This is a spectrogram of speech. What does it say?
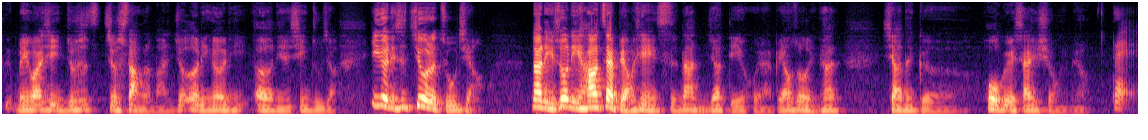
没关系，你就是就上了嘛，你就二零二零二二年新主角。一个你是旧的主角，那你说你还要再表现一次，那你就要跌回来。比方说，你看像那个货柜三雄有没有？对，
